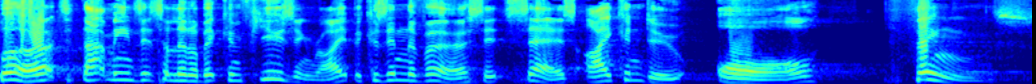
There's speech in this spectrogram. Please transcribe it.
But that means it's a little bit confusing, right? Because in the verse it says, I can do all things.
